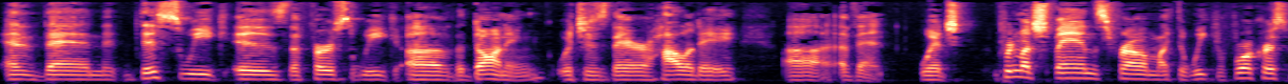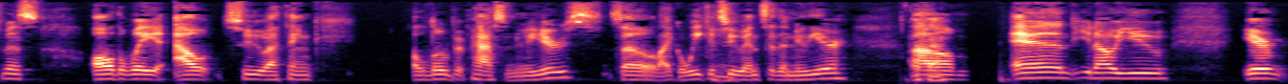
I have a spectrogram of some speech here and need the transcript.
And then this week is the first week of the Dawning, which is their holiday uh, event, which pretty much spans from like the week before Christmas all the way out to I think a little bit past New Year's, so like a week or two mm. into the new year. Okay. Um, and you know you you're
